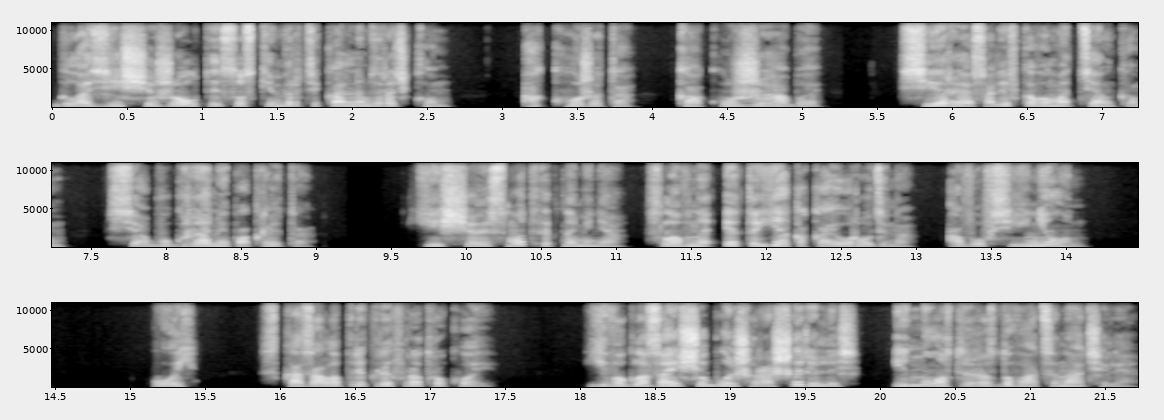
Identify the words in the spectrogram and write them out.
глазище желтый с узким вертикальным зрачком. А кожа-то, как у жабы, серая с оливковым оттенком, вся буграми покрыта. Еще и смотрит на меня, словно это я какая уродина, а вовсе и не он. «Ой», — сказала, прикрыв рот рукой. Его глаза еще больше расширились, и ноздри раздуваться начали.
